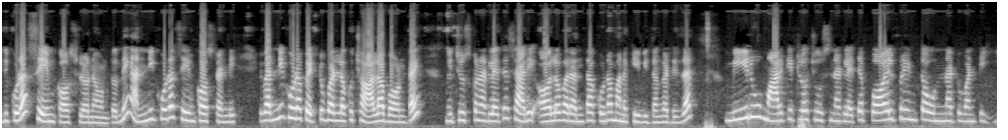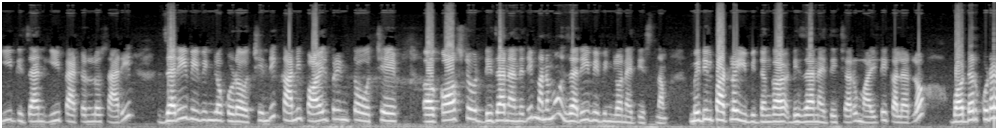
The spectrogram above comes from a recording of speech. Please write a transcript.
ఇది కూడా సేమ్ కాస్ట్లోనే ఉంటుంది. అన్నీ కూడా సేమ్ కాస్ట్ అండి. ఇవన్నీ కూడా పెట్టుబడులకు చాలా బాగుంటాయి. మీరు చూసుకున్నట్లయితే శారీ ఆల్ ఓవర్ అంతా కూడా మనకి ఈ విధంగా డిజైన్. మీరు మార్కెట్లో చూసినట్లయితే పాయిల్ ప్రింట్తో ఉన్నటువంటి ఈ డిజైన్ ఈ ప్యాటర్న్లో శారీ జరీ వివింగ్లో కూడా వచ్చింది. కానీ పాయిల్ ప్రింట్తో వచ్చే కాస్ట్ డిజైన్ అనేది మనము జరీ వివింగ్లోనైతే ఇస్తున్నాం. మిడిల్ పార్ట్లో ఈ విధంగా డిజైన్ అయితే ఇచ్చారు. మల్టీ కలర్లో బార్డర్ కూడా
